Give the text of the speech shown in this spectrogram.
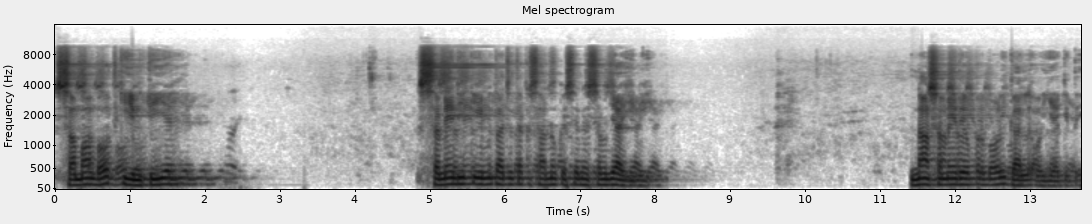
ਸਮਾਂ ਬਹੁਤ ਕੀਮਤੀ ਹੈ। ਸਮੇਂ ਦੀ ਕੀਮਤ ਅੱਜ ਤੱਕ ਸਾਨੂੰ ਕਿਸੇ ਨੇ ਸਮਝਾਈ ਨਹੀਂ। ਨਾ ਸਮੇਂ ਦੇ ਉੱਪਰ ਬਹੁਤੀ ਗੱਲ ਹੋਈ ਹੈ ਕਿਤੇ।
